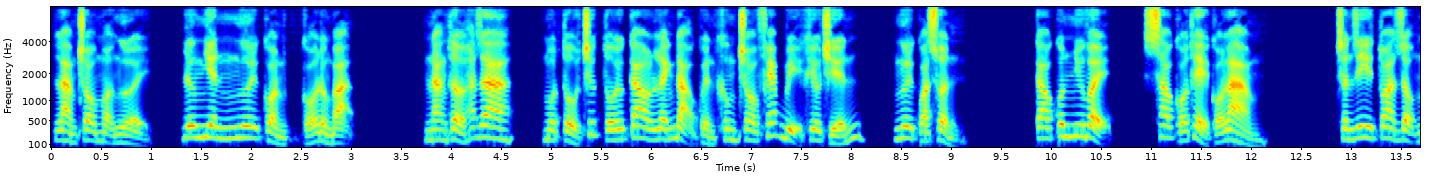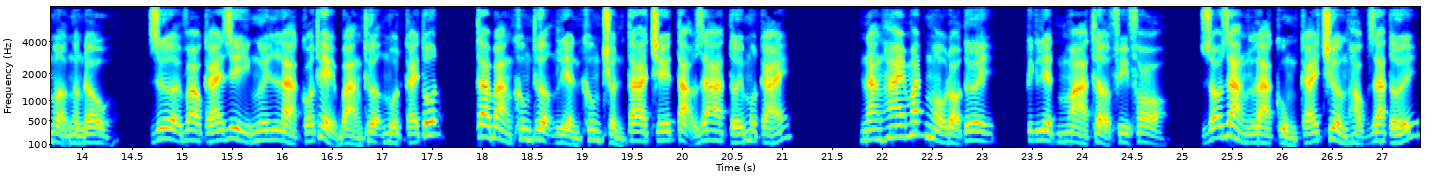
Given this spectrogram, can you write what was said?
làm cho mọi người, đương nhiên ngươi còn có đồng bạn. Nàng thở hát ra, một tổ chức tối cao lãnh đạo quyền không cho phép bị khiêu chiến, ngươi quá xuẩn. Cao quân như vậy, sao có thể có làm? Trần Di toa rộng mở ngầm đầu, dựa vào cái gì ngươi là có thể bảng thượng một cái tốt, ta bảng không thượng liền không chuẩn ta chế tạo ra tới một cái. Nàng hai mắt màu đỏ tươi, kịch liệt mà thở phì phò, rõ ràng là cùng cái trường học ra tới,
